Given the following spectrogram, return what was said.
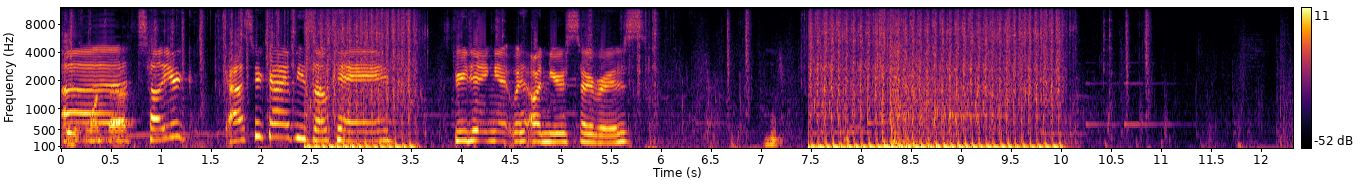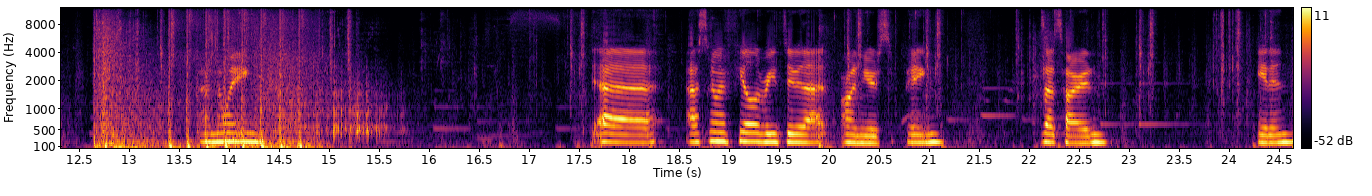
Uh, tell your, ask your guy if he's okay. You're doing it with, on your servers. Annoying. Uh, ask him if he'll redo that on your s- ping. 'Cause That's hard. Aiden.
